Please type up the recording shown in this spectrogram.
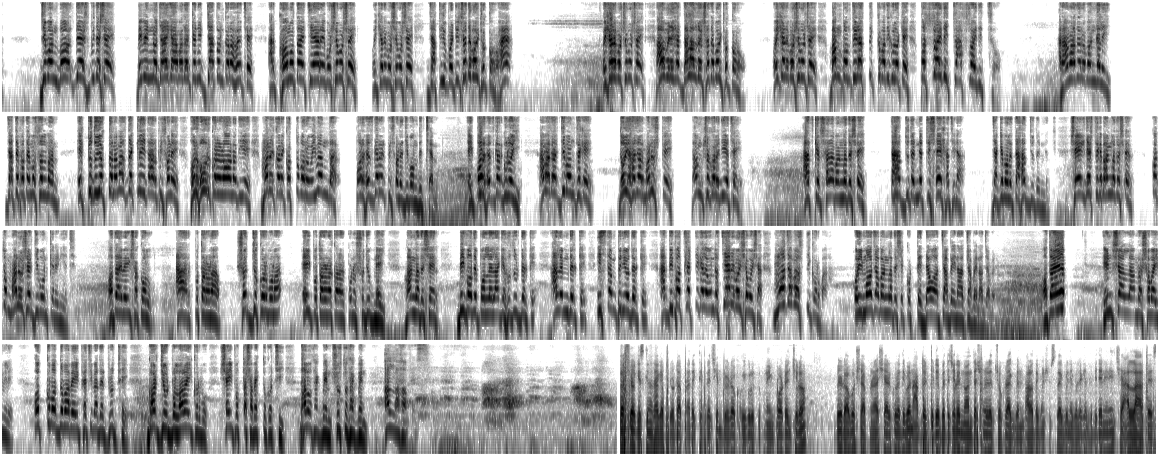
জীবন ভর দেশ বিদেশে বিভিন্ন জায়গায় আমাদেরকে নির্যাতন করা হয়েছে। আর ক্ষমতায় চেয়ারে বসে বসে, ওইখানে বসে বসে জাতীয় পার্টির সাথে বৈঠক করো হ্যাঁ? ওইখানে বসে বসে আওয়ামী লীগের দালালদের সাথে বৈঠক করো। ওইখানে বসে বসে বামপন্থী নাস্তিক্যবাদীগুলোকে প্রশ্রয় দিচ্ছ, আশ্রয় দিচ্ছ। আর আমাদেরও বাঙালি জাতে পাতে মুসলমান, একটু দুই অক্ত নামাজ দেখলেই তার পিছনে হুর হুর করে রওনা দিয়ে মনে করে কত বড় ইমানদার পরহেজগারের পিছনে জীবন দিচ্ছেন। এই পরহেজগার গুলোই আমাদের জীবন থেকে দুই হাজার মানুষকে ধ্বংস করে দিয়েছে। আজকের সারা বাংলাদেশে তাহাজুদের নেত্রী শেখ হাসিনা, যাকে বলে তাহাজুদের নেত্রী, সেই দেশ থেকে বাংলাদেশের কত মানুষের জীবন কেড়ে নিয়েছে। অতএব এই সকল আর প্রতারণা সহ্য করব না, এই প্রতারণা করার কোনো সুযোগ নেই। বাংলাদেশের বিপদে পড়লে লাগে হুজুরদেরকে, আলেমদেরকে, ইসলাম প্রিয়দেরকে। আর বিপদ কাটতে গেলে ওনারা চেয়ারে বৈশা বৈশা মজা মস্তি করবা। ওই মজা বাংলাদেশে করতে দেওয়া যাবে না যাবে না যাবে না। অতএব, ইনশাআল্লাহ আমরা সবাই মিলে ঐক্যবদ্ধভাবে এই ফেসিবাদের বিরুদ্ধে গর্জে উঠবো, লড়াই করব, সেই প্রত্যাশা ব্যক্ত করছি। ভালো থাকবেন, সুস্থ থাকবেন। আল্লাহ হাফেজ। দর্শক, স্ক্রিনে থাকা ভিডিওটা আপনারা দেখতে পেরেছেন। ভিডিওটা খুবই গুরুত্বপূর্ণ ইম্পর্টেন্ট ছিল। ভিডিওটা অবশ্যই আপনারা শেয়ার করে দেবেন। আপডেট ভিডিও পেতে চাইলে নয়ন দশ মিনিটের চোখ রাখবেন। ভালো থাকবেন, সুস্থ থাকবেন, এগুলো এখান থেকে বিদায় নিয়ে নিচ্ছি। আল্লাহ হাফেজ।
